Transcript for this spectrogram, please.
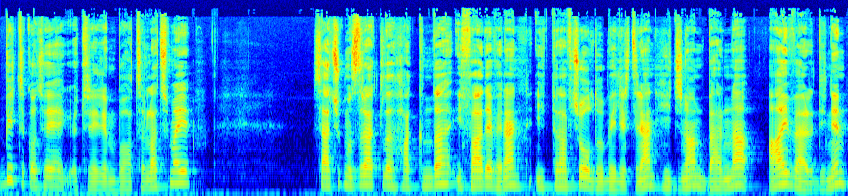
bir tık öteye götürelim bu hatırlatmayı. Selçuk Mızraklı hakkında ifade veren itirafçı olduğu belirtilen Hicran Berna Ayverdi'nin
